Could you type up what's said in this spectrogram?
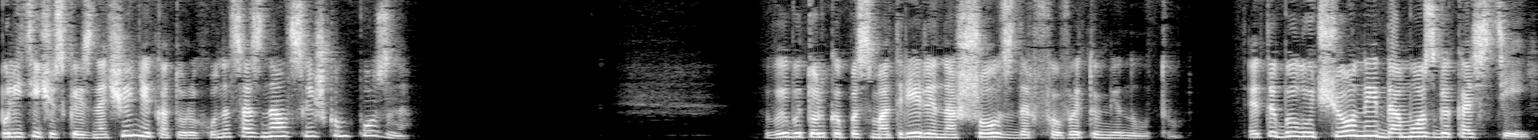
политическое значение которых он осознал слишком поздно. Вы бы только посмотрели на Шолсдорфа в эту минуту. Это был ученый до мозга костей,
